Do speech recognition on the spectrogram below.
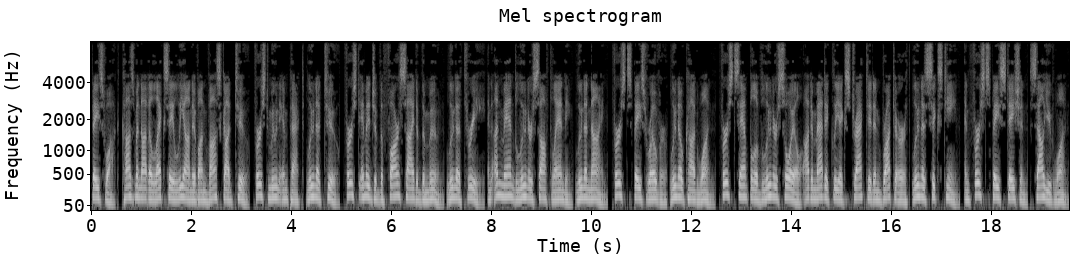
spacewalk cosmonaut Alexei Leonov on Voskhod 2, first moon impact Luna 2, first image of the far side of the moon Luna 3, an unmanned lunar soft landing Luna 9, first space rover Lunokhod 1, first sample of lunar soil automatically extracted and brought to Earth Luna 16, and first space station Salyut 1.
